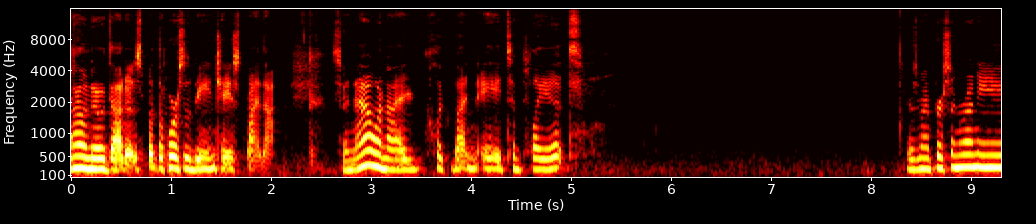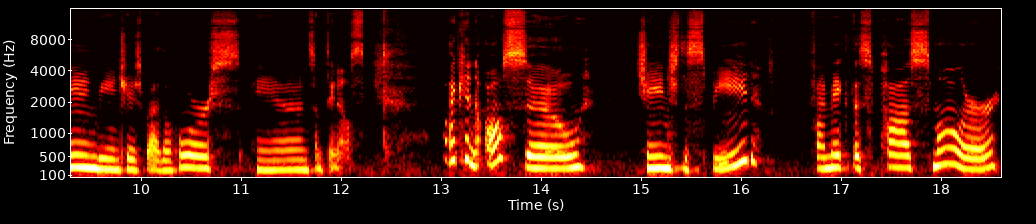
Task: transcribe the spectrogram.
I don't know what that is, but the horse is being chased by that. So now when I click button A to play it, there's my person running, being chased by the horse, and something else. I can also change the speed. If I make this pause smaller,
